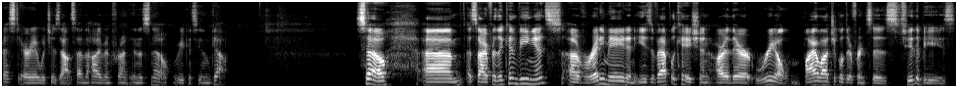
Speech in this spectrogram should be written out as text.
rest area, which is outside the hive in front in the snow, where you can see them go. So, um, aside from the convenience of ready made and ease of application, are there real biological differences to the bees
